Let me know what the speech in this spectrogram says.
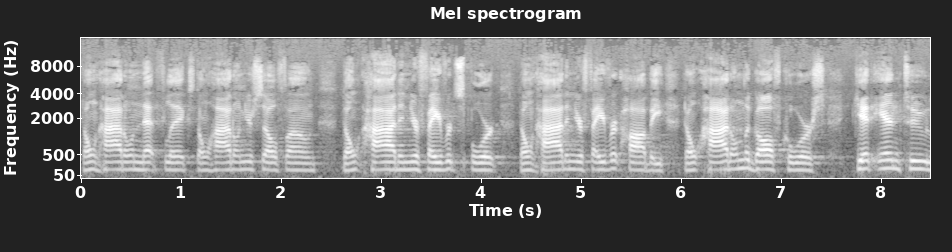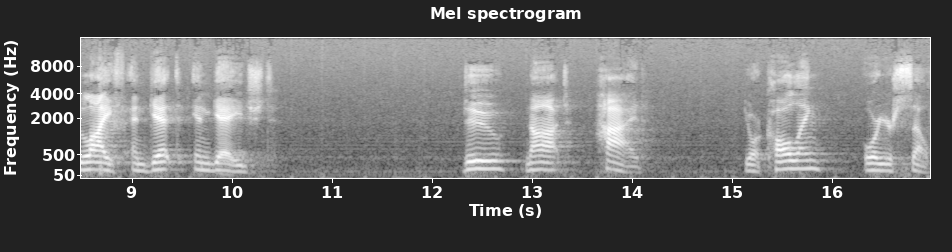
Don't hide on Netflix. Don't hide on your cell phone. Don't hide in your favorite sport. Don't hide in your favorite hobby. Don't hide on the golf course. Get into life and get engaged. Do not hide your calling or yourself.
